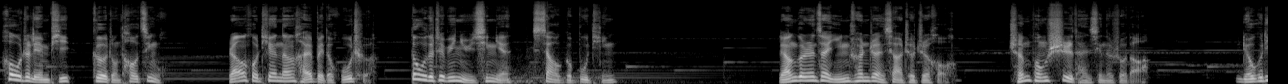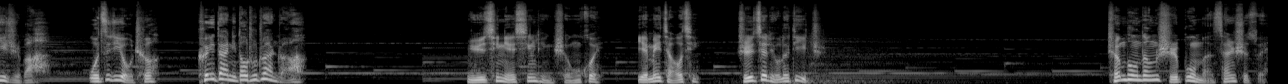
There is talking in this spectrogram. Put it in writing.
厚着脸皮各种套近乎，然后天南海北的胡扯，逗得这名女青年笑个不停。两个人在银川站下车之后，陈鹏试探性的说道。留个地址吧，我自己有车，可以带你到处转转啊。女青年心领神会，也没矫情，直接留了地址。陈鹏当时不满三十岁，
